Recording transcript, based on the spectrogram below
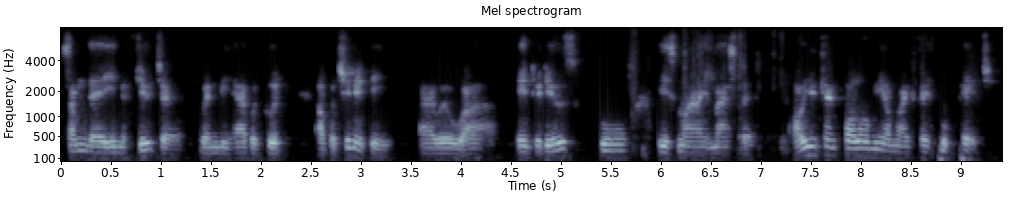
Someday in the future, when we have a good opportunity, I will uh, introduce who is my master. Or you can follow me on my Facebook page.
